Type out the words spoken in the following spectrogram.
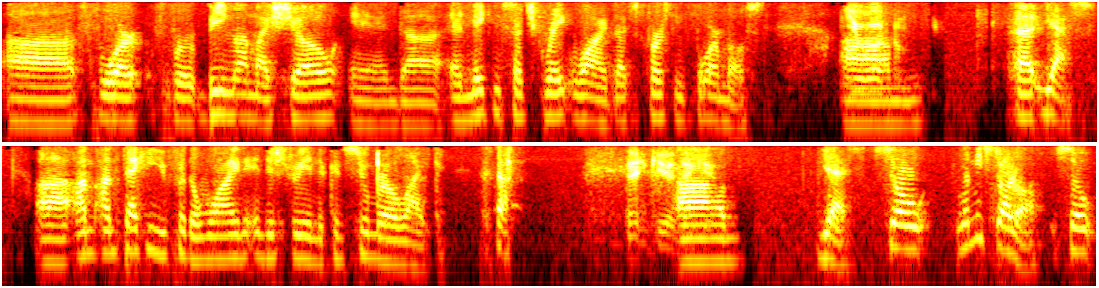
uh, for for being on my show and uh, and making such great wines. That's first and foremost. You're welcome. Um, uh, yes, uh, I'm I'm thanking you for the wine industry and the consumer alike. thank you. Thank um, you. Yes. So let me start off. So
